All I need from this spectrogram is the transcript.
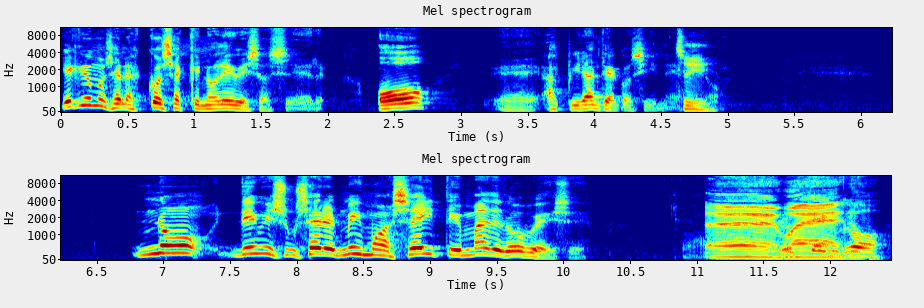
Y aquí vamos a las cosas que no debes hacer. O eh, aspirante a cocinero. Sí. No debes usar el mismo aceite más de dos veces. Eh, Yo bueno. tengo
